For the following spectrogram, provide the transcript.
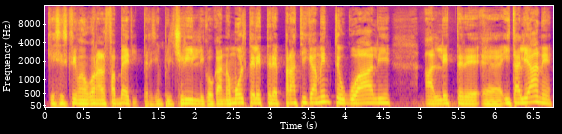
che si scrivono con alfabeti, per esempio il cirillico, che hanno molte lettere praticamente uguali a lettere eh, italiane,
